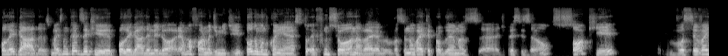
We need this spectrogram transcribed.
polegadas, mas não quer dizer que polegada é melhor. É uma forma de medir, todo mundo conhece, é, funciona, vai, você não vai ter problemas é, de precisão, só que você vai,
